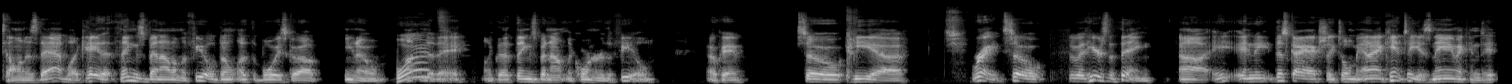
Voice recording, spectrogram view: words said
telling his dad, like, hey, that thing's been out on the field. Don't let the boys go out, you know, What? today. Like that thing's been out in the corner of the field. Okay. So he uh right. So but here's the thing. Uh, he, and he, this guy actually told me, and I can't tell you his name. I can t-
